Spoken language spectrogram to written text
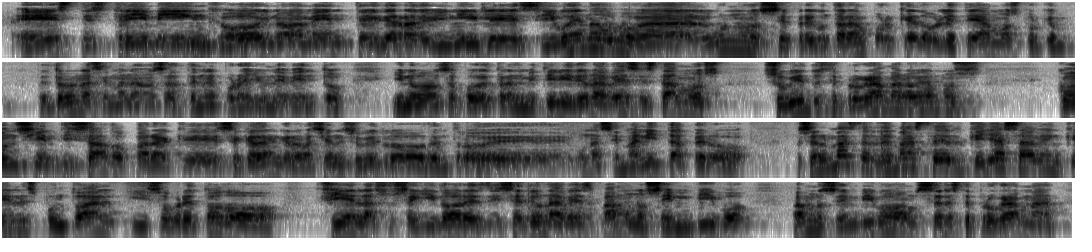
Este streaming, hoy nuevamente, Guerra de viniles. Y bueno, algunos se preguntarán por qué dobleteamos, porque dentro de una semana vamos a tener por ahí un evento y no vamos a poder transmitir. Y de una vez estamos subiendo este programa, lo habíamos concientizado para que se quedara en grabación y subirlo dentro de una semanita, pero pues el máster de máster, que ya saben que él es puntual y sobre todo fiel a sus seguidores, dice de una vez, vámonos en vivo, vámonos en vivo, vamos a hacer este programa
